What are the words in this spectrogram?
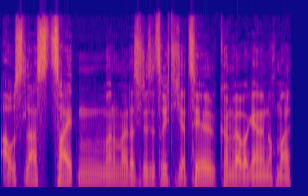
Auslastzeiten. Warte mal, dass ich das jetzt richtig erzähle, können wir aber gerne nochmal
